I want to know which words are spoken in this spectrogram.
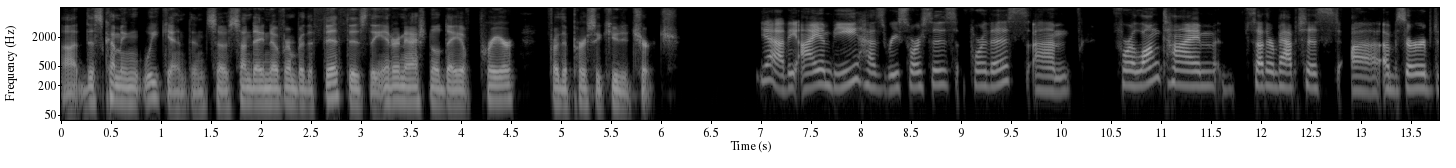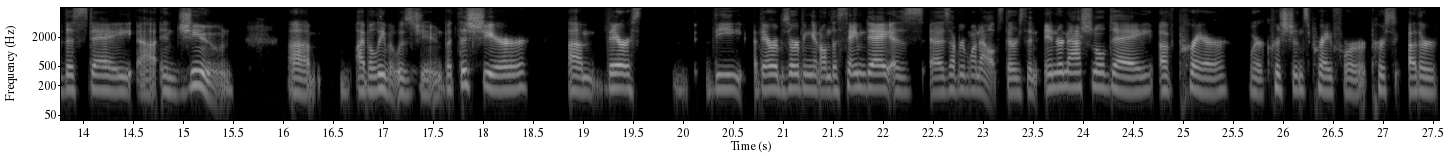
uh, this coming weekend, and so Sunday, November the fifth, is the International Day of Prayer for the Persecuted Church. Yeah, the IMB has resources for this. Um, for a long time, Southern Baptists uh, observed this day uh, in June. Um, I believe it was June, but this year um, they're the they're observing it on the same day as as everyone else. There's an international day of prayer where Christians pray for perse- other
